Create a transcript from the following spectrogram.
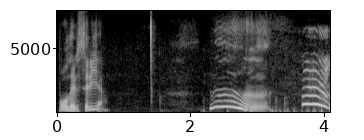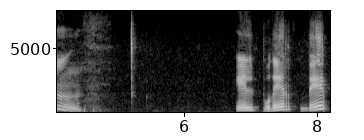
poder sería? Hmm. El poder de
